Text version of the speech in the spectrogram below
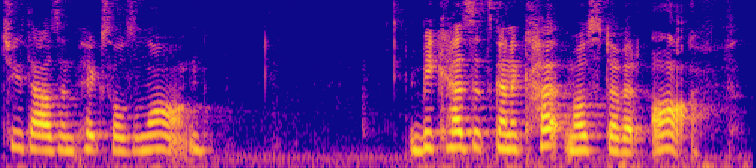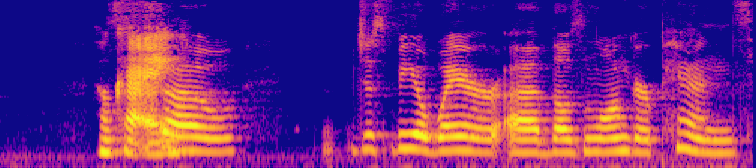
2,000 pixels long because it's going to cut most of it off. okay. So just be aware of those longer pins.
